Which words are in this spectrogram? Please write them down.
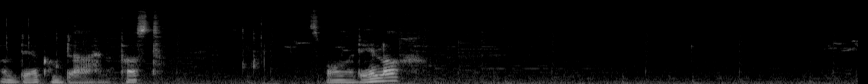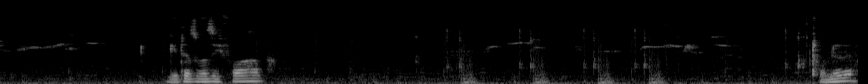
und der kommt dahin. Passt. Jetzt brauchen wir den noch. Geht das, was ich vorhabe? Tunnel.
